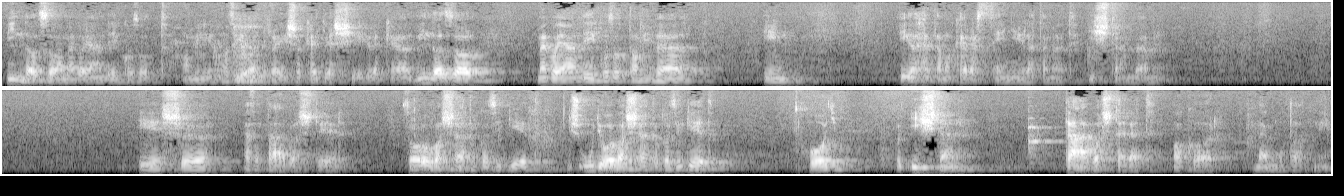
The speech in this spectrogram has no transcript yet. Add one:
Mindazzal megajándékozott, ami az életre és a kegyességre kell. Mindazzal megajándékozott, amivel én élhetem a keresztény életemet Istenben és ez a tágas tér. Szóval olvassátok az igét, és úgy olvassátok az igét, hogy, hogy Isten tágas teret akar megmutatni.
